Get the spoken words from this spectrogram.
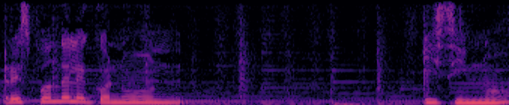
respóndele con un ¿y si no?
